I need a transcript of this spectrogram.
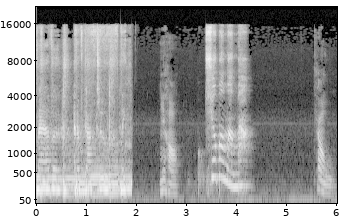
never, and I've got to make. 你好。修帮忙吧。跳舞。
